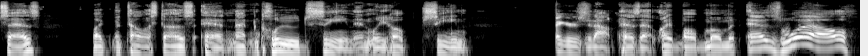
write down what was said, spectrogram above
says, like Metellus does, and that includes Cine. And we hope Cine figures it out and has that light bulb moment as well.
